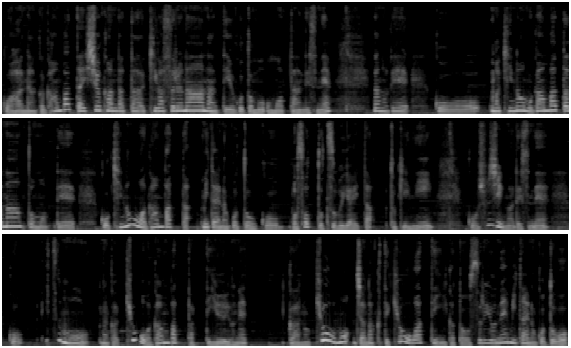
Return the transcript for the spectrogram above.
こうあなんか頑張った1週間だった気がするなーなんていうことも思ったんですね。なのでこう、まあ、昨日も頑張ったなと思ってこう昨日は頑張ったみたいなことをこうボソッとつぶやいた時にこう主人がですねこういつもなんか「今日は頑張ったって言うよね」あの「今日も」じゃなくて「今日は」って言い方をするよねみたいなことを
